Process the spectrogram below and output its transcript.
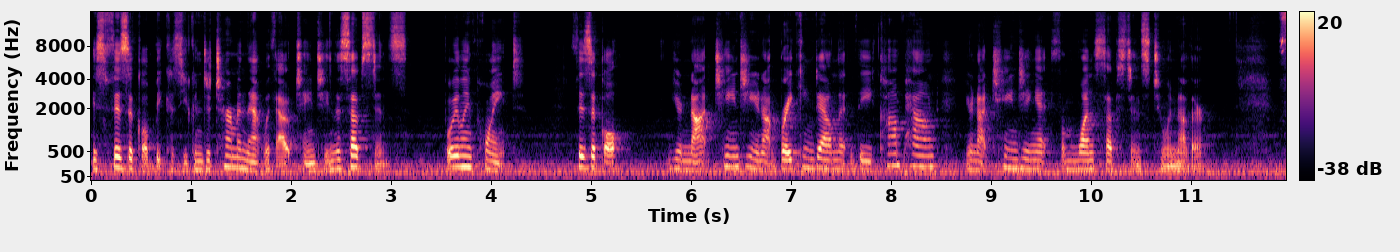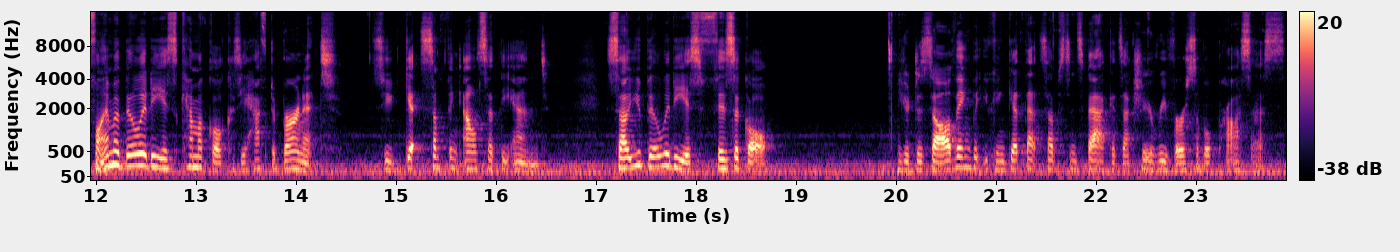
is physical because you can determine that without changing the substance. Boiling point, physical. You're not changing, you're not breaking down the, the compound, you're not changing it from one substance to another. Flammability is chemical because you have to burn it. So you get something else at the end. Solubility is physical. You're dissolving, but you can get that substance back. It's actually a reversible process.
